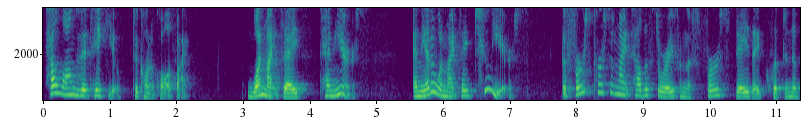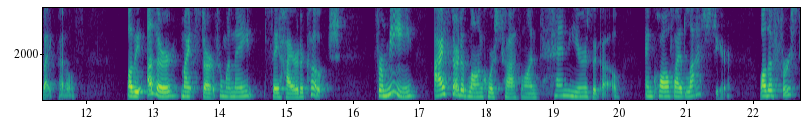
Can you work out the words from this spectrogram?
how long did it take you to Kona qualify? One might say 10 years. And the other one might say two years. The first person might tell the story from the first day they clipped into bike pedals, while the other might start from when they, say, hired a coach. For me, I started long course triathlon 10 years ago and qualified last year. While the first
